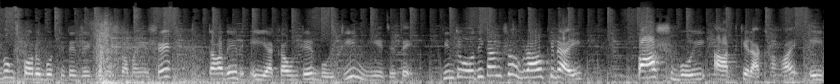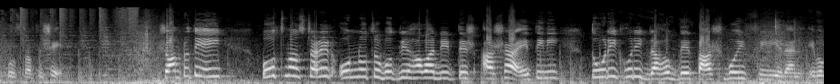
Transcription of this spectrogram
এবং পরবর্তীতে যে কোনো সময় এসে তাদের এই অ্যাকাউন্টের বইটি নিয়ে যেতে। কিন্তু অধিকাংশ গ্রাহকেরাই পাস বই আটকে রাখা হয় এই পোস্ট অফিসে সম্প্রতি এই পোস্টমাস্টারের অন্যত্র বদলি হওয়ার নির্দেশ আসায় তিনি তড়িঘড়ি গ্রাহকদের পাস বই ফিরিয়ে দেন এবং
